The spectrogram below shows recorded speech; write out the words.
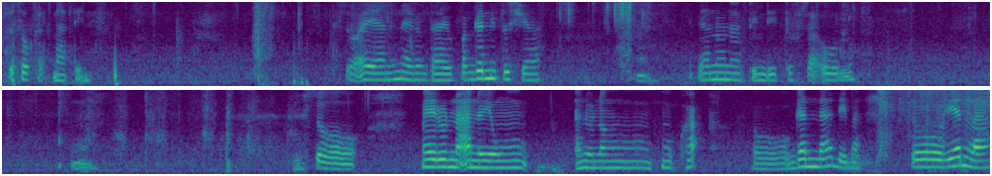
Susukat natin. So, ayan, meron tayo. Pag ganito siya, ah, ano natin dito sa ulo. Ah. So, mayroon na ano yung ano ng mukha. Oh, ganda, 'di ba? So, yan lang.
